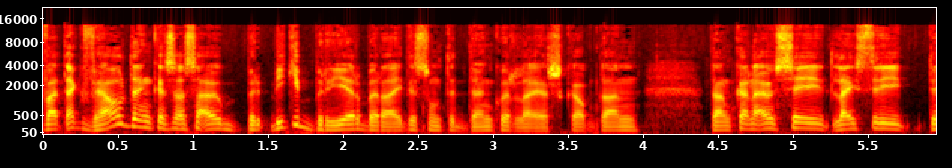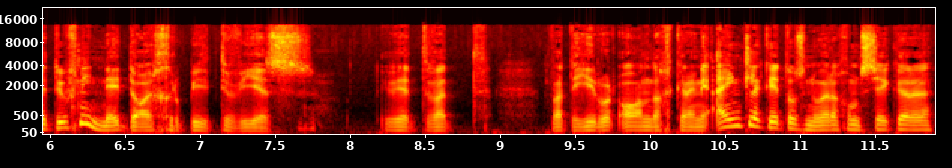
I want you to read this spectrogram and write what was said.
wat ek wel dink is as 'n ou bietjie breër bereid is om te dink oor leierskap dan dan kan ou sê luister dit hoef nie net daai groepie te wees jy weet wat wat hieroor aandag kry nie eintlik het ons nodig om sekere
